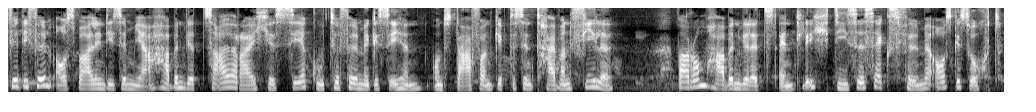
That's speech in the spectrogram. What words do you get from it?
Für die Filmauswahl in diesem Jahr haben wir zahlreiche sehr gute Filme gesehen und davon gibt es in Taiwan viele. Warum haben wir letztendlich diese sechs Filme ausgesucht?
